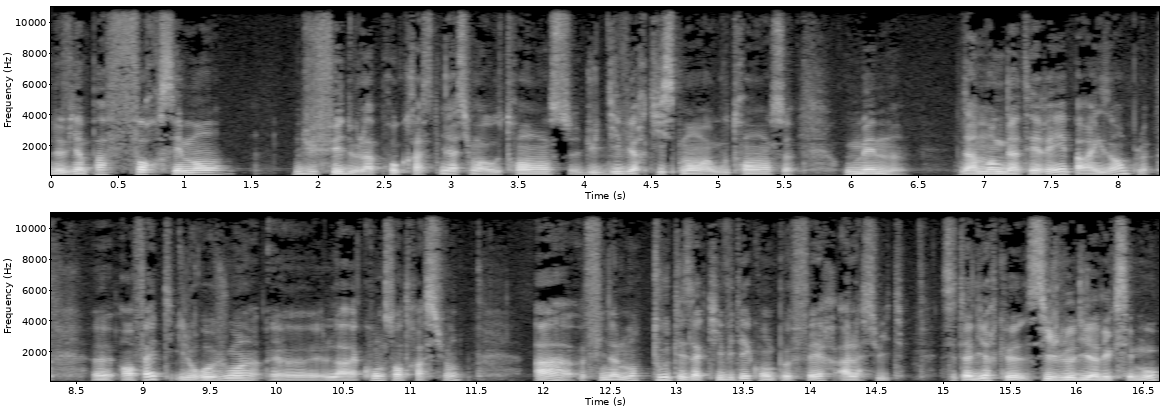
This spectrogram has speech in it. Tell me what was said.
ne vient pas forcément du fait de la procrastination à outrance, du divertissement à outrance, ou même d'un manque d'intérêt, par exemple, euh, en fait, il rejoint euh, la concentration à finalement toutes les activités qu'on peut faire à la suite. C'est-à-dire que, si je le dis avec ces mots,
